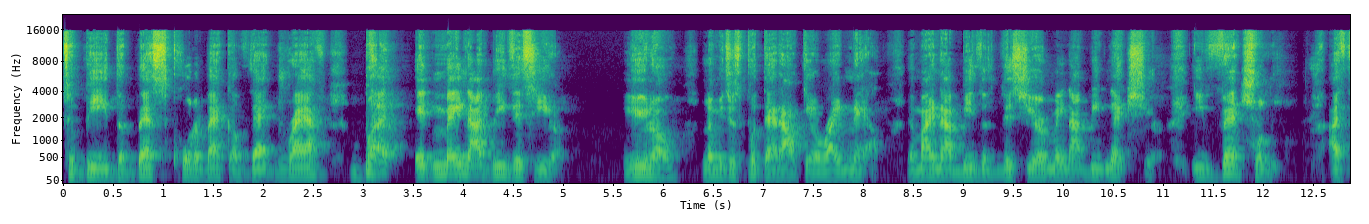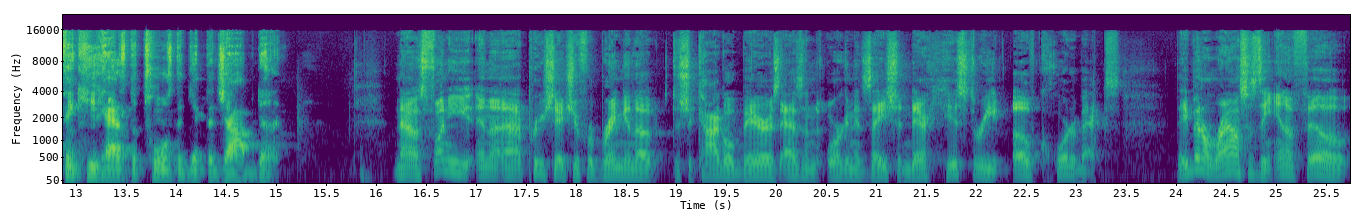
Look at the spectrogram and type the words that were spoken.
to be the best quarterback of that draft, but it may not be this year. You know, let me just put that out there right now. It might not be the, this year, may not be next year. Eventually, I think he has the tools to get the job done. Now it's funny, and I appreciate you for bringing up the Chicago Bears as an organization. Their history of quarterbacks, they've been around since the NFL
